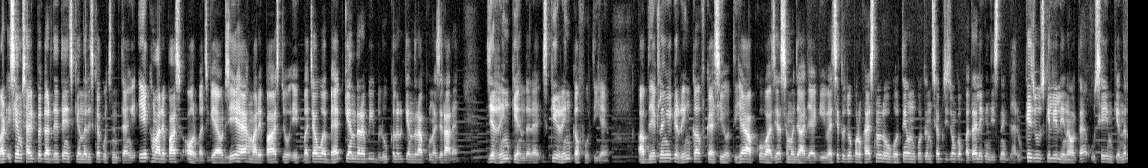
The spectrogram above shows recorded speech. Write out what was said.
बट इसे हम साइड पे कर देते हैं, इसके अंदर इसका कुछ नहीं बताएँगे। एक हमारे पास और बच गया, और ये है हमारे पास जो एक बचा हुआ है, बैग के अंदर अभी, ब्लू कलर के अंदर आपको नज़र आ रहा है, ये रिंग के अंदर है, इसकी रिंग कफ होती है। आप देख लेंगे कि रिंग कफ कैसी होती है, आपको वाजिया समझ आ जाएगी। वैसे तो जो प्रोफेशनल लोग होते हैं, उनको तो इन सब चीज़ों का पता है, लेकिन जिसने घर के यूज़ के लिए लेना होता है, उसे इनके अंदर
